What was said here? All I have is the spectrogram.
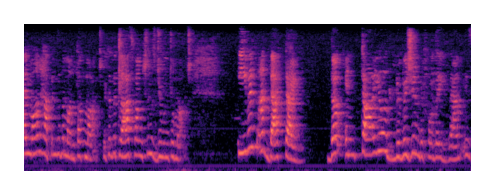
and one happens in the month of March because the class functions June to March. Even at that time, the entire revision before the exam is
